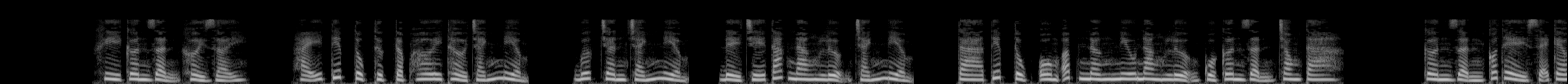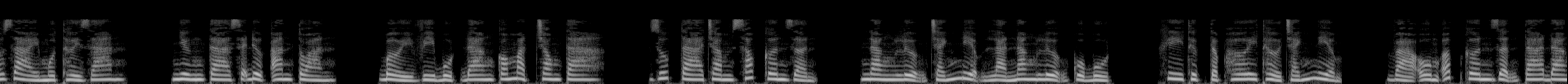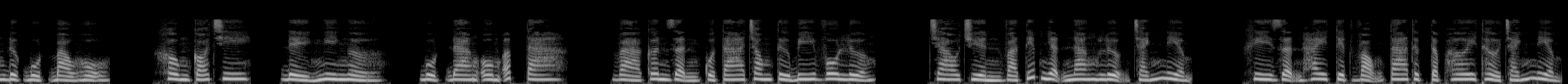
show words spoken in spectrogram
Khi cơn giận khởi dậy, hãy tiếp tục thực tập hơi thở chánh niệm, bước chân chánh niệm để chế tác năng lượng chánh niệm. Ta tiếp tục ôm ấp nâng niu năng lượng của cơn giận trong ta. Cơn giận có thể sẽ kéo dài một thời gian, nhưng ta sẽ được an toàn, bởi vì Bụt đang có mặt trong ta, giúp ta chăm sóc cơn giận. Năng lượng chánh niệm là năng lượng của Bụt. Khi thực tập hơi thở chánh niệm và ôm ấp cơn giận ta đang được Bụt bảo hộ. Không có chi để nghi ngờ, Bụt đang ôm ấp ta và cơn giận của ta trong từ bi vô lượng. Trao truyền và tiếp nhận năng lượng chánh niệm. Khi giận hay tuyệt vọng ta thực tập hơi thở chánh niệm.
